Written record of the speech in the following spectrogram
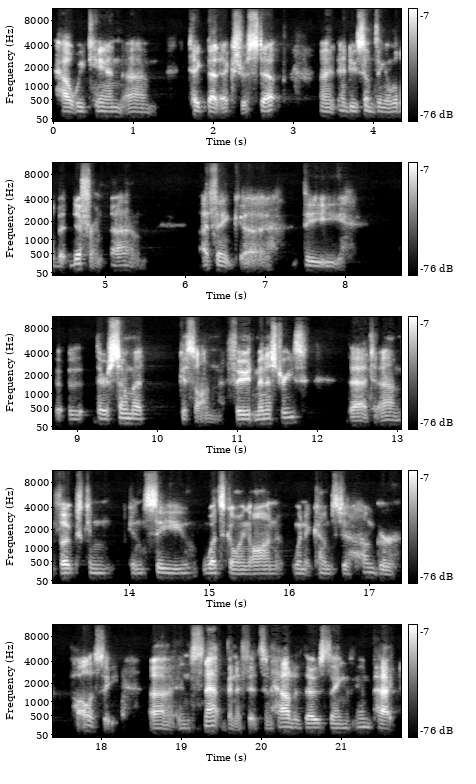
how we can um, take that extra step and, and, do something a little bit different. Um, I think uh, the uh, uh, there's so much focus on food ministries that um, folks can can see what's going on when it comes to hunger policy uh, and SNAP benefits and how do those things impact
